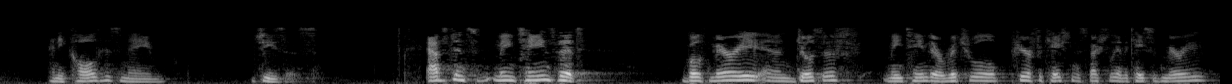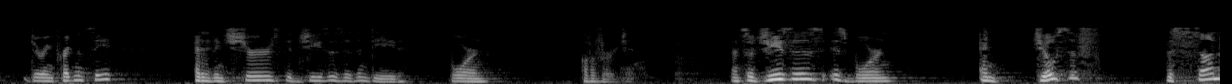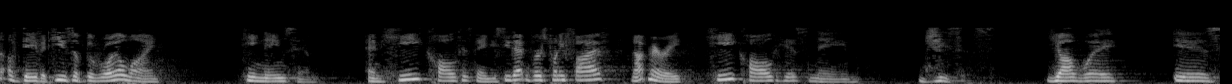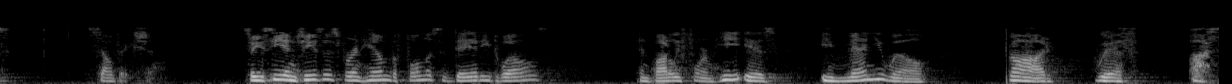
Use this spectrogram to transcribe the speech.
and he called his name Jesus. Abstinence maintains that both Mary and Joseph maintained their ritual purification, especially in the case of Mary during pregnancy, and it ensures that Jesus is indeed born of a virgin. And so Jesus is born, and Joseph, the son of David, he's of the royal line, he names him. And he called his name. You see that in verse 25? Not Mary. He called his name Jesus. Yahweh is salvation. So you see in Jesus, for in him the fullness of deity dwells in bodily form. He is Emmanuel, God with us.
